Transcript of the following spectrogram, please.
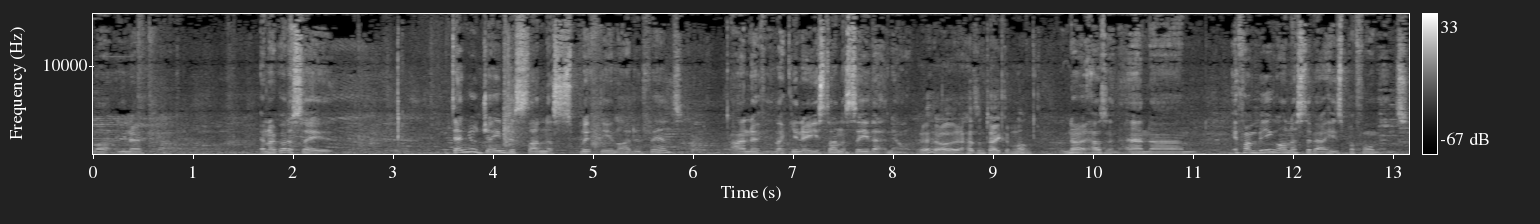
like you know, and I got to say, Daniel James is starting to split the United fans. I know, if- like you know, you're starting to see that now. Yeah, it hasn't taken long. No, it hasn't. And um, if I'm being honest about his performance,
